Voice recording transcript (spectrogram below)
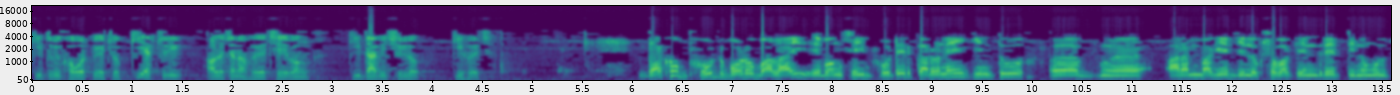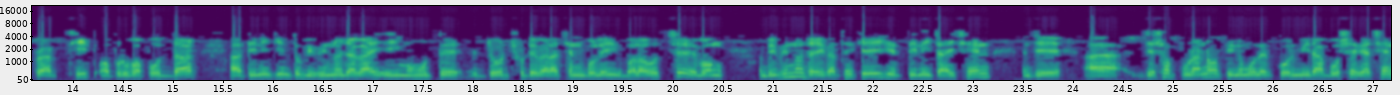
কি তুমি খবর পেয়েছ? কি অ্যাকচুয়ালি আলোচনা হয়েছে এবং কি দাবি ছিল? কি হয়েছে? দেখো, ভোট বড় বালাই এবং সেই ভোটের কারণেই কিন্তু আরামবাগের যে লোকসভা কেন্দ্রের তৃণমূল প্রার্থী অপূর্বা পোদ্দার তিনি কিন্তু বিভিন্ন জায়গায় এই মুহূর্তে জোর ছুটে বেড়াচ্ছেন বলেই বলা হচ্ছে এবং বিভিন্ন জায়গা থেকেই তিনি চাইছেন যে যেসব পুরানো তৃণমূলের কর্মীরা বসে গেছেন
